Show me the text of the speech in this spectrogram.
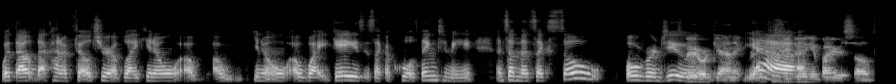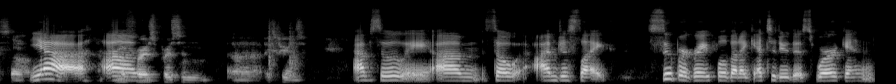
without that kind of filter of like you know a, a you know a white gaze is like a cool thing to me and something that's like so overdue It's very organic, right? Yeah. you're doing it by yourself, so yeah a um, first person uh, experience. Absolutely. Um, so I'm just like super grateful that I get to do this work and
